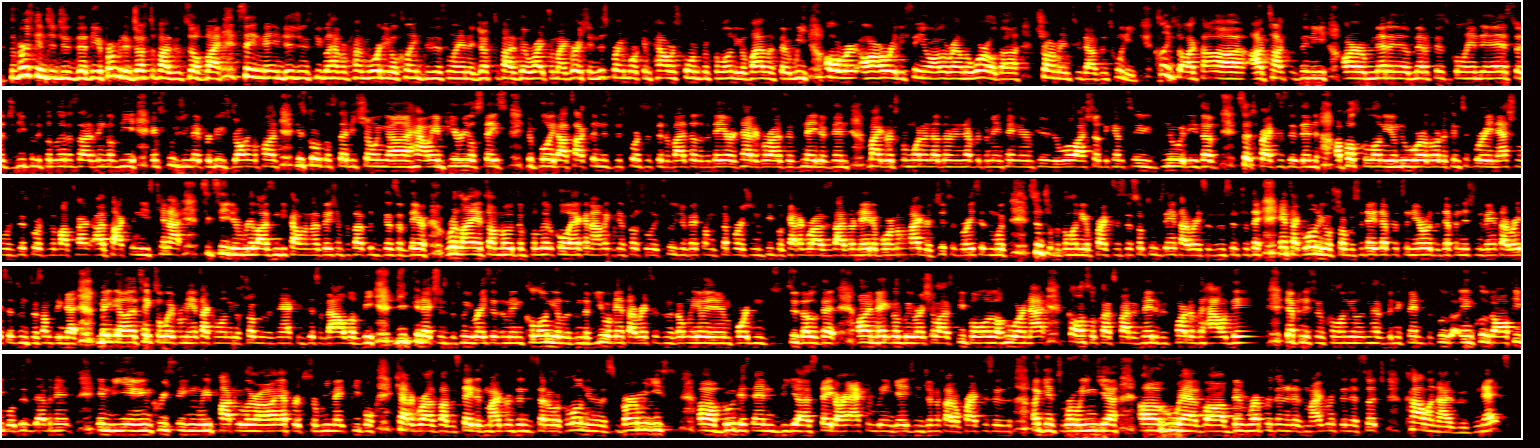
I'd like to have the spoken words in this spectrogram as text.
The first contention is that the affirmative justifies itself by saying that indigenous people have a primordial claim to this land that justifies their right to migration. This framework empowers forms of colonial violence that we are already seeing all around the world. Uh, Sharma in 2020 claims to uh, autochthony are meta- metaphysical and as such deeply politicizing of the exclusion they produce, drawing upon historical studies showing uh, how imperial states deployed autochthonous discourses to divide those that they are categorized as natives and migrants from one another in an effort to maintain their imperial rule. I show the continuities of such practices in a post-colonial New World Order contemporary nationalist discourses of auto- autochthonies cannot succeed in realizing decolonization precisely because of their reliance on modes of political, economic, and social exclusion based on the separation of people categorized as either native or migrants. Just as racism was central to colonial practices, so too was anti-racism central to anti-colonial struggles. Today's efforts to narrow the definition of anti-racism to something that make, uh, takes away from anti-colonial struggles is an active disavowal of the deep connections between racism and colonialism. The view of anti-racism is only important to those that are negatively racialized people who are not also classified as native as part of how the definition of colonialism has been been expanded to include, include all people. This is evident in the increasingly popular uh, efforts to remake people categorized by the state as migrants into settler colonialists. Burmese, uh, Buddhists, and the uh, state are actively engaged in genocidal practices against Rohingya, uh, who have uh, been represented as migrants and as such colonizers. Next.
